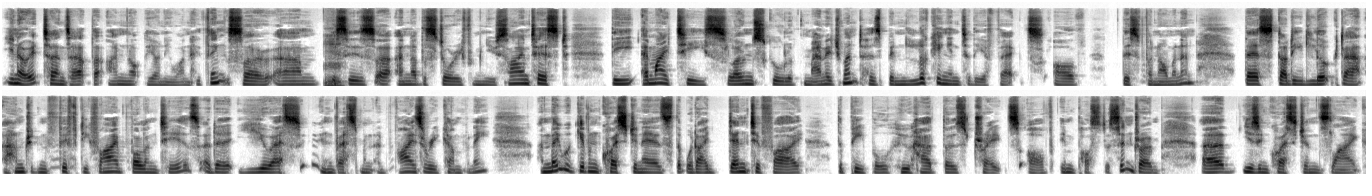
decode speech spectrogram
you know, it turns out that I'm not the only one who thinks so. Um, mm. This is uh, another story from New Scientist. The MIT Sloan School of Management has been looking into the effects of this phenomenon. Their study looked at 155 volunteers at a US investment advisory company, and they were given questionnaires that would identify the people who had those traits of imposter syndrome uh, using questions like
